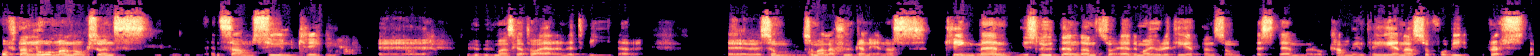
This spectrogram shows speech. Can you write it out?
Ofta når man också en, en samsyn kring eh, hur man ska ta ärendet vidare. eh, som, som alla sju kan enas kring. Men i slutändan så är det majoriteten som bestämmer och kan vi inte enas så får vi rösta.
